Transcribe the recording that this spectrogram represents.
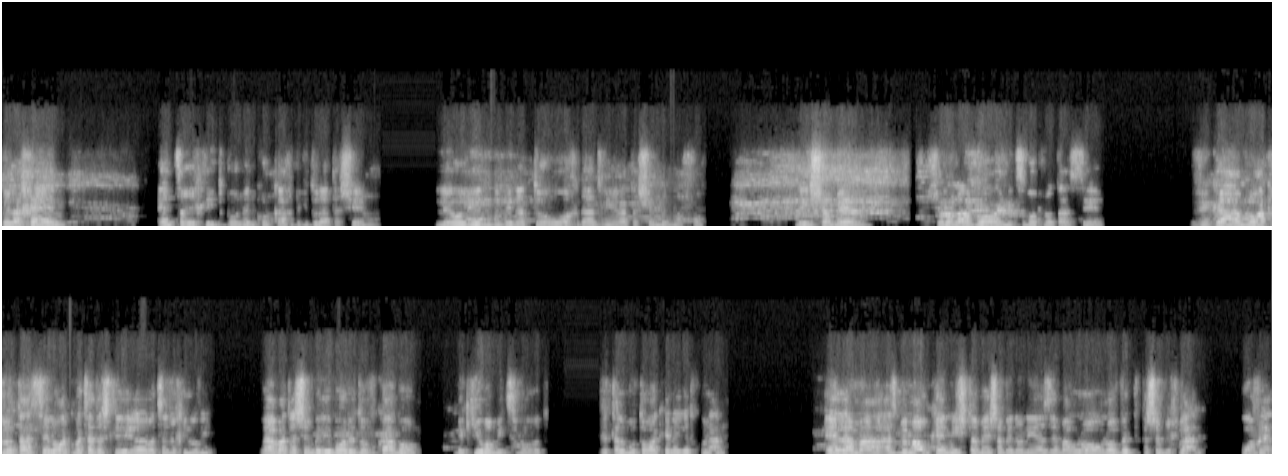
ולכן, אין צריך להתבונן כל כך בגדולת השם, להוליד מבינתו רוח דעת ויראת השם במוחו. להישמר, שלא לעבור על מצוות לא תעשה, וגם, לא רק לא תעשה, לא רק בצד השלילי, אלא בצד החיובי. ואהבת השם בליבו לדבקה בו בקיום המצוות, ותלמוד תורה כנגד כולם. אלא מה? אז במה הוא כן משתמש, הבינוני הזה? מה, הוא לא, הוא לא עובד השם בכלל? הוא עובד.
